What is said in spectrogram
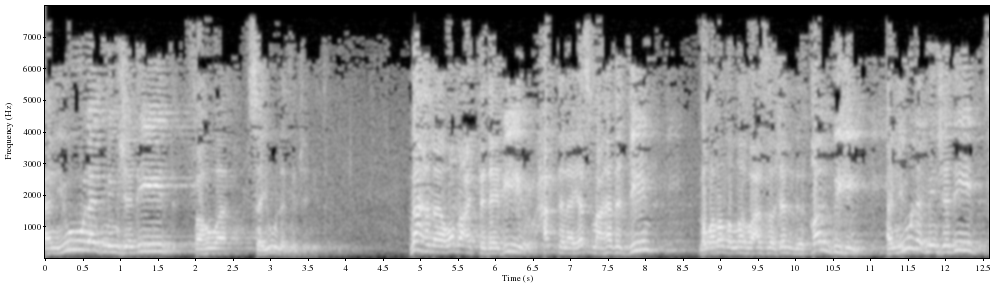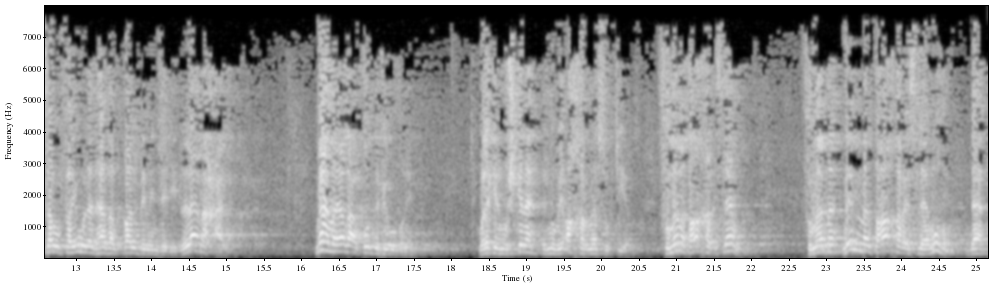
أن يولد من جديد فهو سيولد من جديد. مهما وضع التدابير حتى لا يسمع هذا الدين لو أراد الله عز وجل لقلبه أن يولد من جديد سوف يولد هذا القلب من جديد. لا محالة. مهما يضع القطن في أذنه. ولكن المشكلة أنه بيأخر نفسه كتير. ثمامة تأخر إسلامه. ثمامة ممن تأخر إسلامهم. ده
